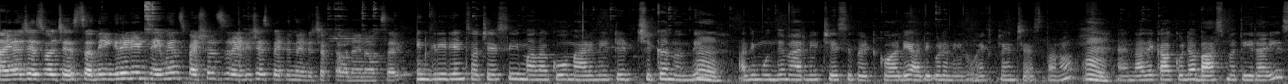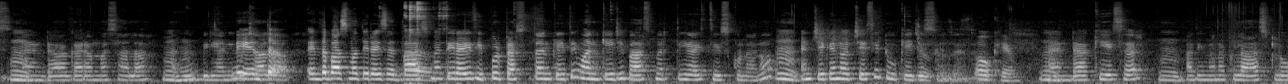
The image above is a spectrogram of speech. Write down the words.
నైనా జైస్వాల్ చేస్తుంది. ఇంగ్రీడియంట్స్ ఏమేమి స్పెషల్స్ రెడీ చేసి పెట్టింది ఏంటో చెప్తావా నైనా ఒకసారి? ఇంగ్రీడియంట్స్ వచ్చేసి మనకు మ్యారినేటెడ్ చికెన్ ఉంది. అది ముందే మ్యారినేట్ చేసి పెట్టుకోవాలి. అది కూడా నేను ఎక్స్ప్లెయిన్ చేస్తాను. అండ్ అదే కాకుండా బాస్మతి రైస్ అండ్ గరం మసాలా బిర్యానీ ఎంత బాస్మతి రైస్ బాస్మతి రైస్ ఇప్పుడు ప్రస్తుతానికి అయితే వన్ కేజీ బాస్మతి రైస్ తీసుకున్నాను. అండ్ చికెన్ వచ్చేసి two KGs okay. And kesar. అది మనకు లాస్ట్లో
